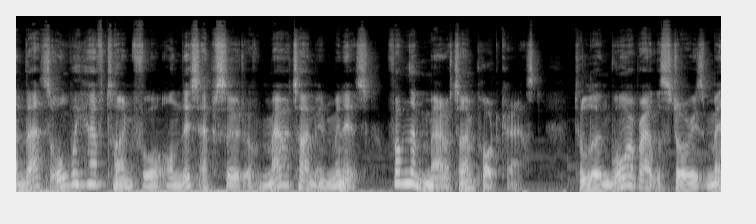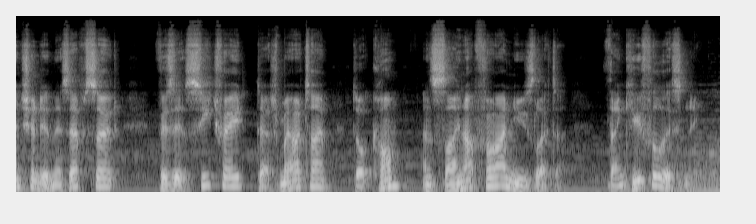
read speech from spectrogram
And that's all we have time for on this episode of Maritime in Minutes from the Maritime Podcast. To learn more about the stories mentioned in this episode, visit seatrade maritime.com and sign up for our newsletter. Thank you for listening.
